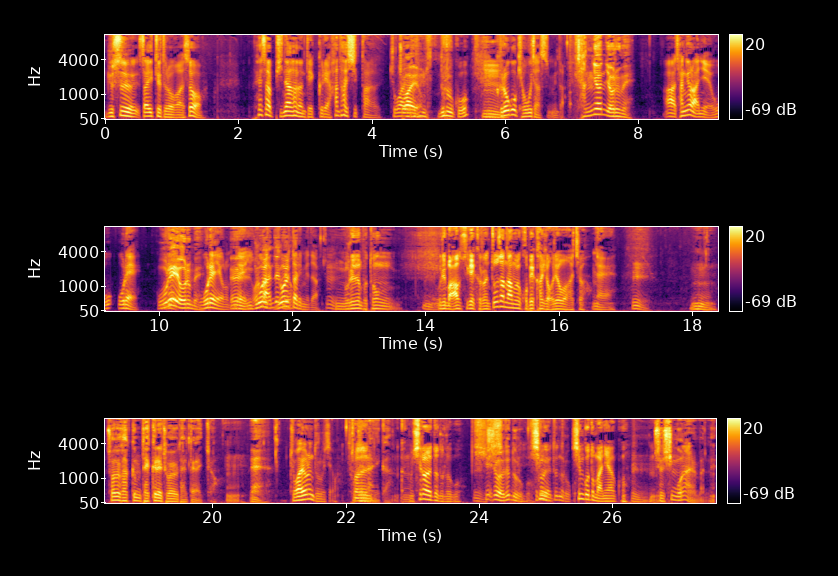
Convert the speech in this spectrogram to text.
뉴스 사이트 들어가서 회사 비난하는 댓글에 하나씩 다 좋아요를 좋아요. 누르고 음. 그러고 겨우 잤습니다. 작년 여름에. 아 작년 아니에요. 오- 올해. 올해 네, 여름에. 올해 여름. 네, 네, 얼마 6월 안 됐네요. 6월 달입니다. 음, 우리는 보통 우리 마음속에 그런 쪼잔함을 고백하기 어려워하죠. 네. 음. 음. 저도 가끔 댓글에 좋아요 달 때가 있죠. 네. 좋아요는 누르죠. 저는 나니까. 음, 싫어요도 누르고 싫어요도 누르고. 싫어요도 누르고. 신고도 많이 하고. 음, 저 신고는 안 해봤네.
